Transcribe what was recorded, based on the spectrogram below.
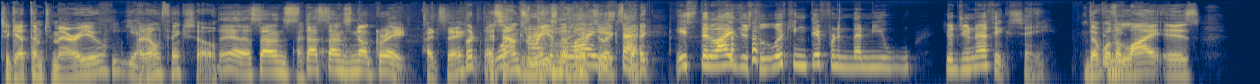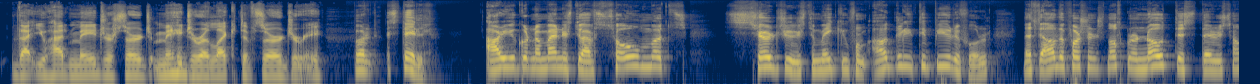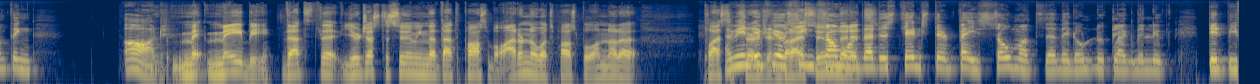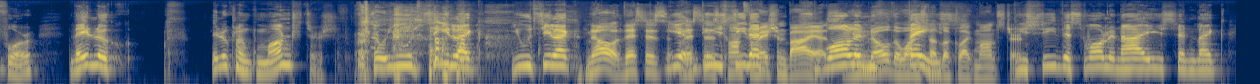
to get them to marry you? Yeah. I don't think so. Yeah, that sounds that sounds not great. I'd say. But It sounds reasonable to is expect. Is the lie just looking different than you your genetics say? That well, the lie is that you had major surg- major elective surgery. But still, are you gonna manage to have so much surgeries to make you from ugly to beautiful that the other person is not gonna notice there is something odd? May- maybe that's the. You're just assuming that that's possible. I don't know what's possible. I'm not a plastic I mean, surgeon, if you've seen someone that that, has changed their face so much that they don't look like they look did before, they look they look like monsters. So you would see like you would see like no, this is Yeah, this is confirmation bias. You know the ones that look like monsters. you see the swollen eyes and like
